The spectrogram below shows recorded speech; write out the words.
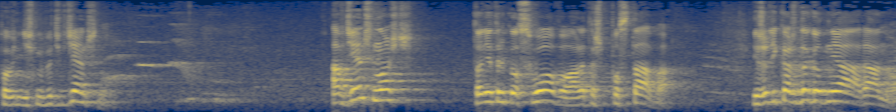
powinniśmy być wdzięczni. A wdzięczność to nie tylko słowo, ale też postawa. Jeżeli każdego dnia rano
